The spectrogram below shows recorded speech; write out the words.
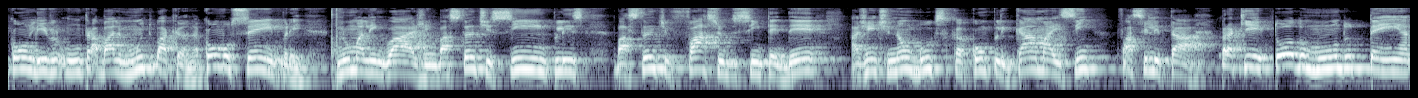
com um livro, um trabalho muito bacana. Como sempre, numa linguagem bastante simples, bastante fácil de se entender. A gente não busca complicar, mas sim facilitar, para que todo mundo tenha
